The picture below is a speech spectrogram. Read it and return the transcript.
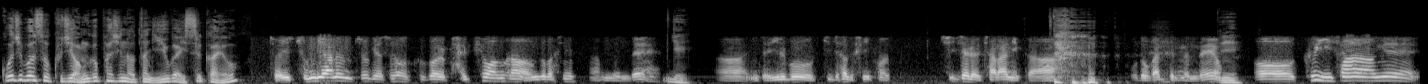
꼬집어서 굳이 언급하시는 어떤 이유가 있을까요? 저희 준비하는 쪽에서 그걸 발표하거나 언급하시는 않는데 예. 어, 이제 일부 기자들이 뭐 취재를 잘하니까 보도가 됐는데요. 예. 어, 그 이상의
